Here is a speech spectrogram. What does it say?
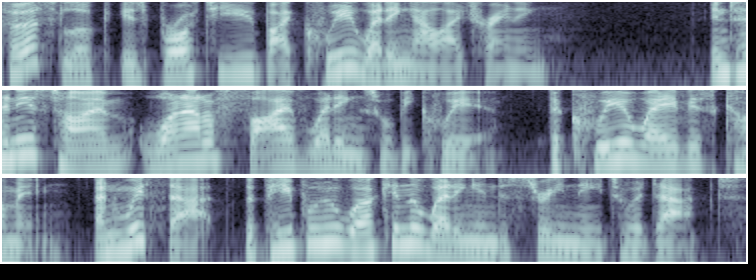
First Look is brought to you by Queer Wedding Ally Training. In 10 years' time, one out of five weddings will be queer. The queer wave is coming, and with that, the people who work in the wedding industry need to adapt.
